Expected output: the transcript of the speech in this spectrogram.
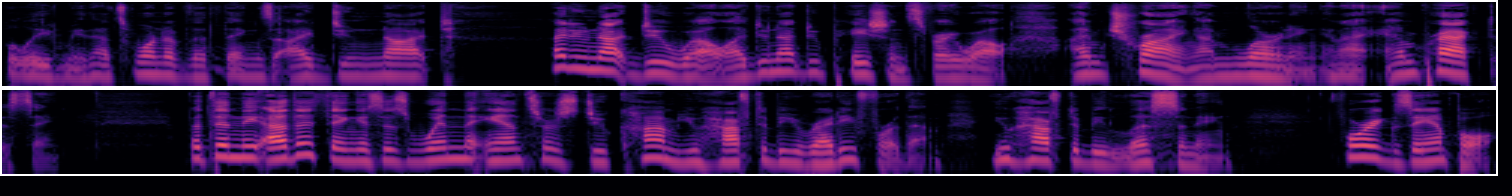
Believe me, that's one of the things I do not I do not do well. I do not do patience very well. I'm trying, I'm learning, and I am practicing. But then the other thing is is when the answers do come, you have to be ready for them. You have to be listening. For example,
